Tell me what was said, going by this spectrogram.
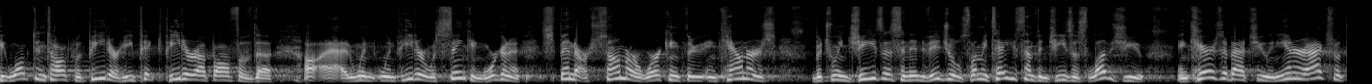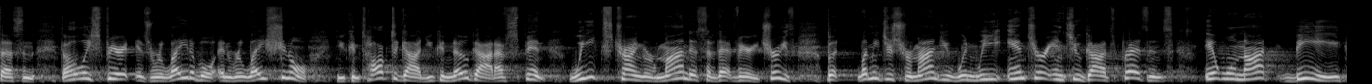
He walked and talked with Peter. He picked Peter up off of the, uh, when, when Peter was sinking. We're going to spend our summer working through encounters between Jesus and individuals. Let me tell you something Jesus loves you and cares about you, and He interacts with us, and the Holy Spirit is relatable and relational. You can talk to God, you can know God. I've spent weeks trying to remind us of that very truth, but let me just remind you when we enter into God's presence, it will not be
